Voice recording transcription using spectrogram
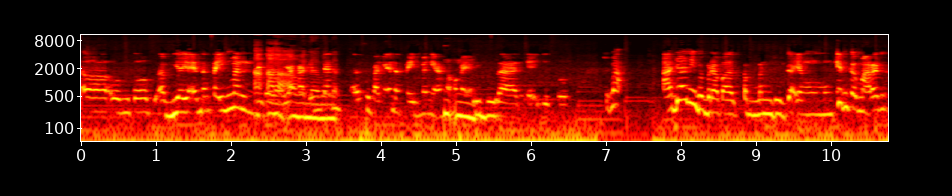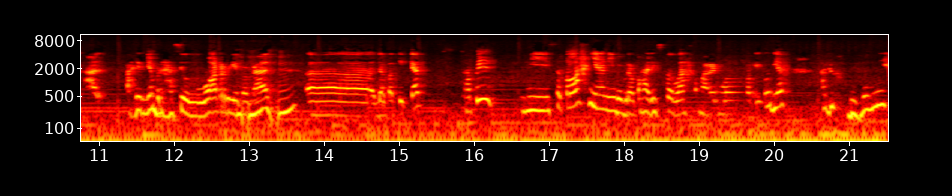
uh, untuk uh, biaya entertainment gitu uh, uh, ya kan bener, kan uh, sifatnya entertainment ya sama mm -hmm. kayak liburan kayak gitu. Cuma ada nih beberapa temen juga yang mungkin kemarin akhirnya berhasil war gitu kan mm -hmm. uh, dapat tiket tapi di setelahnya nih beberapa hari setelah kemarin workshop itu dia aduh bingung nih.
